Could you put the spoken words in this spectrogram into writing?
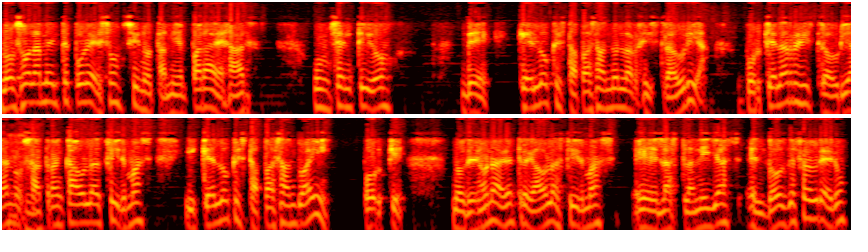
no solamente por eso, sino también para dejar un sentido de qué es lo que está pasando en la registraduría, por qué la registraduría nos ha trancado las firmas y qué es lo que está pasando ahí, porque nos debieron haber entregado las firmas, eh, las planillas el 2 de febrero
